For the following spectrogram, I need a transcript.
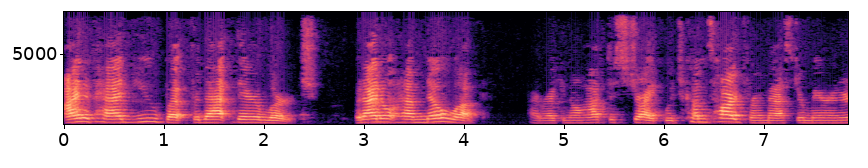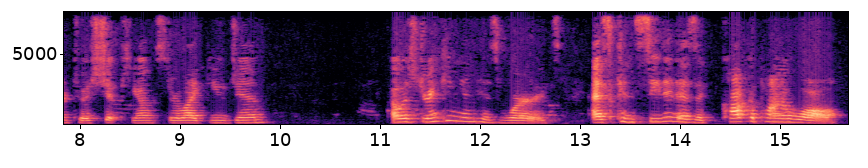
I'd have had you but for that there lurch. But I don't have no luck. I reckon I'll have to strike, which comes hard for a master mariner to a ship's youngster like you, Jim. I was drinking in his words, as conceited as a cock upon a wall,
